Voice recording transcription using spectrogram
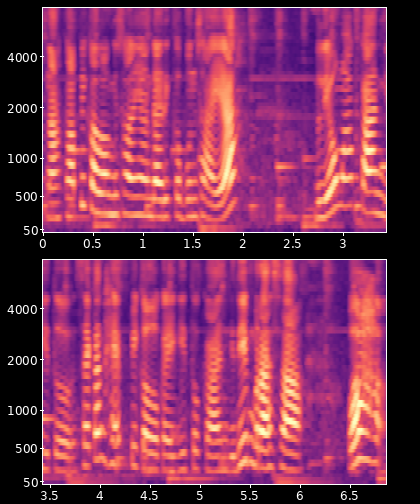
Nah tapi kalau misalnya yang dari kebun saya, beliau makan gitu. Saya kan happy kalau kayak gitu kan. Jadi merasa wah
